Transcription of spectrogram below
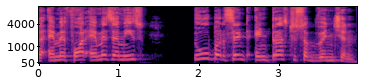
The MF for MSMEs 2% interest subvention.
